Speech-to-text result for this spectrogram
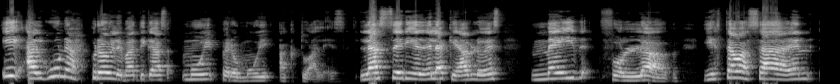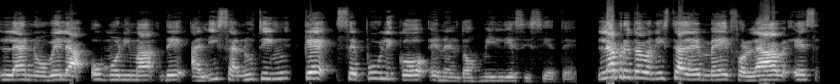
y algunas problemáticas muy pero muy actuales. La serie de la que hablo es Made for Love y está basada en la novela homónima de Alisa Nutting que se publicó en el 2017. La protagonista de Made for Love es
